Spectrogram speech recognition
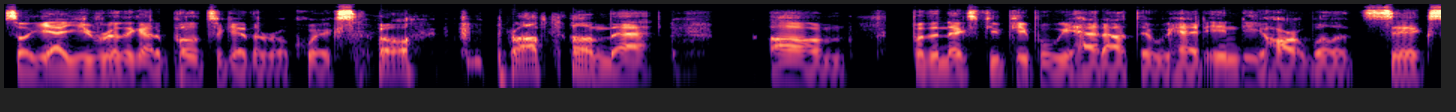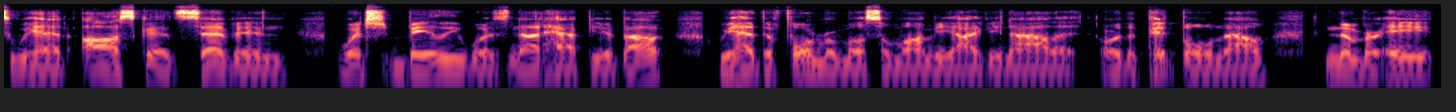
So yeah, you really got to pull it together real quick. So props on that. Um, but the next few people we had out there, we had Indi Hartwell at six, we had Asuka at seven, which Bayley was not happy about. We had the former muscle mommy Ivy Nile at, or the Pitbull now, number eight.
